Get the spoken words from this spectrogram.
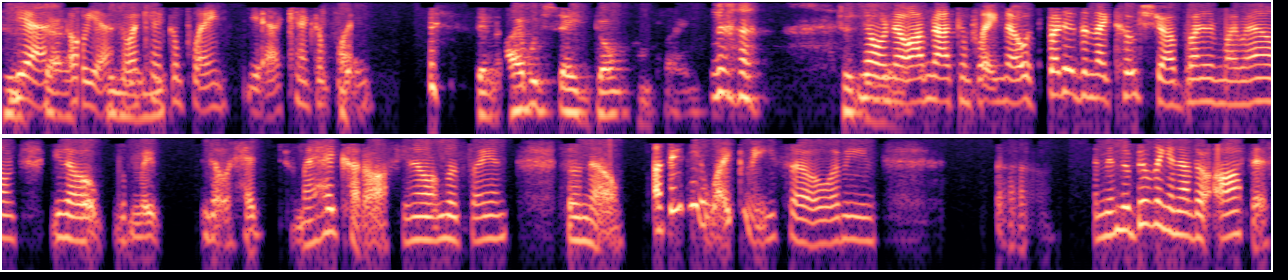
to Yeah. satisfy Oh, yeah. So I can't complain. Yeah, I can't complain. Then I would say don't complain. No, no. I'm not complaining. No, it's better than that coach job running my around, you know, with my you know, head my head cut off, you know what I'm saying? So no. I think they like me, so I mean uh I mean they're building another office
